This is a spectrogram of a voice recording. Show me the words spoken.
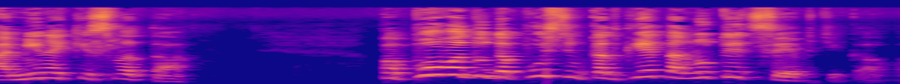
аминокислота. По поводу, допустим, конкретно нутрицептиков.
